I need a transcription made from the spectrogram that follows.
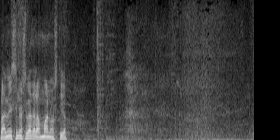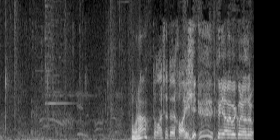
La mía sí nos iba de las manos, tío. ¿Una? Toma, se te he dejado ahí. ya me voy con otro.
